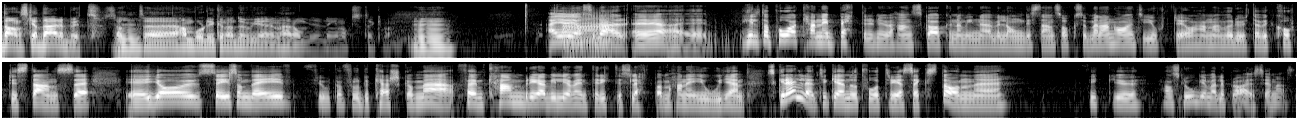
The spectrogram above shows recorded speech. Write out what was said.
danska derbyt. Så att, eh, han borde ju kunna duga i den här omgivningen också, tycker man. Ja, jag gör sådär. Eh, Hilton Påk, han är bättre nu. Han ska kunna vinna över långdistans också, men han har inte gjort det och han har varit ute över kortdistans. Eh, jag säger som dig, 14 Frodo Cash ska med. 5 Cambria vill jag inte riktigt släppa, men han är ju ojämn. Skrällen tycker jag ändå 2, 3, 16. Eh, fick ju, han slog en väldigt bra här senast.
